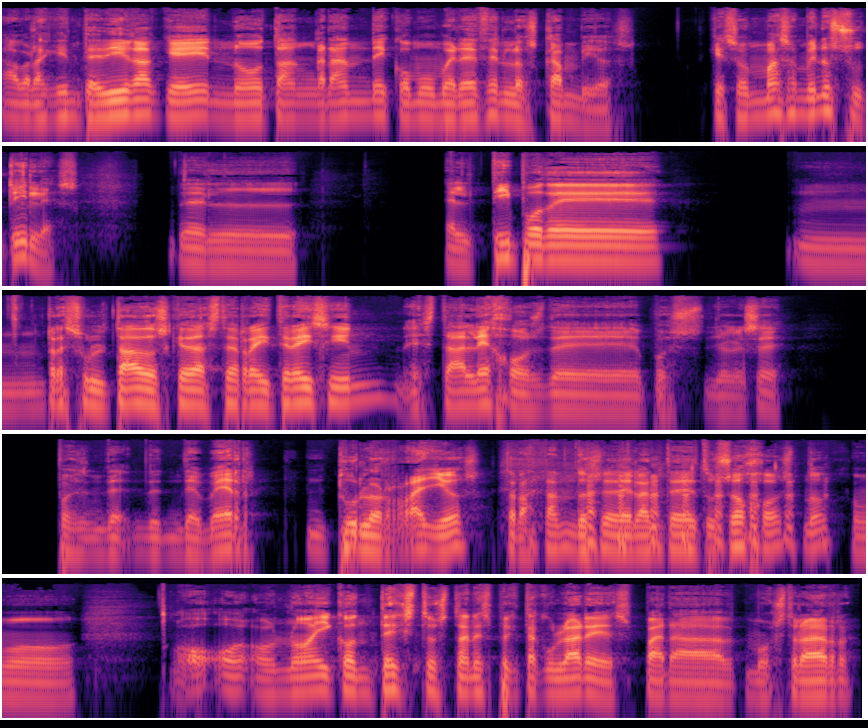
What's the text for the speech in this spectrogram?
Habrá quien te diga que no tan grande como merecen los cambios, que son más o menos sutiles. El, el tipo de mm, resultados que da este ray tracing está lejos de, pues yo qué sé, pues de, de- ver tú los rayos trazándose delante de tus ojos, ¿no? Como, o, o- o no hay contextos tan espectaculares para mostrar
